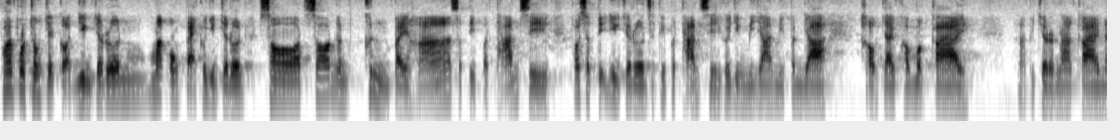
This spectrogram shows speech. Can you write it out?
เพราะฉะนั้นโพชฌงเจ็ดก็ยิ่งเจริญมรรคองแปดก็ยิ่งเจริญสอดซ้อนกันขึ้นไปหาสติปัฏฐานสี่เพราะสติยิ่งเจริญสติปัฏฐานสี่ก็ยิ่งมีญาณมีปัญญาเข้าใจคำว่ากาย พิจารณากายใน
